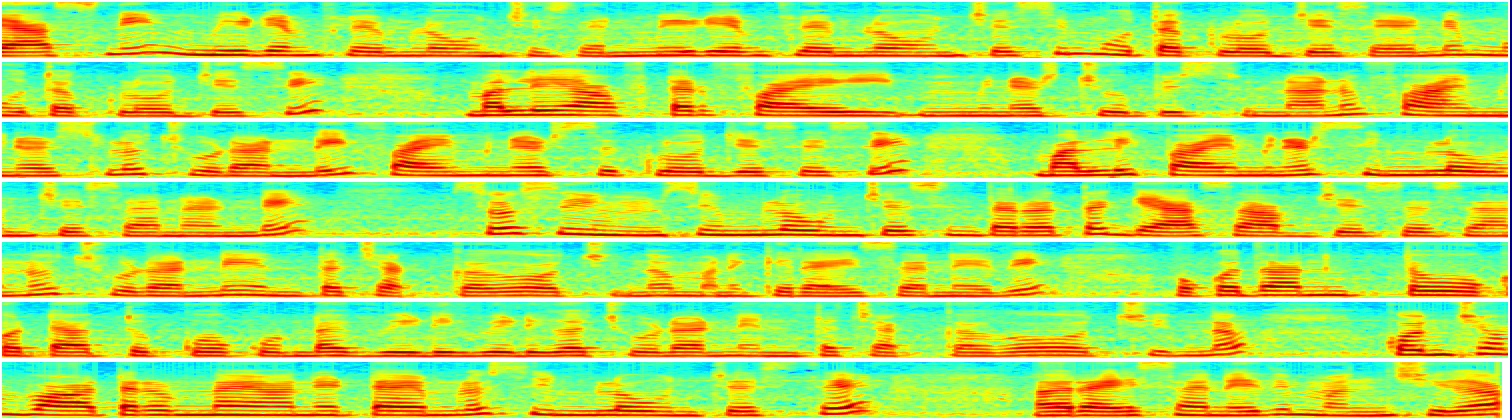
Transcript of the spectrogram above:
గ్యాస్ని మీడియం ఫ్లేమ్లో ఉంచేసేయండి. మీడియం ఫ్లేమ్లో ఉంచేసి మూత క్లోజ్ చేసేయండి. మూత క్లోజ్ చేసి మళ్ళీ ఆఫ్టర్ ఫైవ్ మినిట్స్ చూపిస్తున్నాను. ఫైవ్ మినిట్స్లో చూడండి. ఫైవ్ మినిట్స్ క్లోజ్ చేసేసి మళ్ళీ ఫైవ్ మినిట్స్ సిమ్లో ఉంచేసానండి. సో సిమ్ సిమ్లో ఉంచేసిన తర్వాత గ్యాస్ ఆఫ్ చేసేసాను. చూడండి ఎంత చక్కగా వచ్చిందో మనకి రైస్ అనేది. ఒకదానితో ఒకటి అతుక్కోకుండా విడివిడిగా చూడండి ఎంత చక్కగా వచ్చిందో. కొంచెం వాటర్ ఉన్నాయి అనే టైంలో సిమ్లో ఉంచేస్తే రైస్ అనేది మంచిగా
